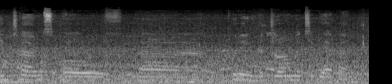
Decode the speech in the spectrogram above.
in terms of uh, putting a drama together.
